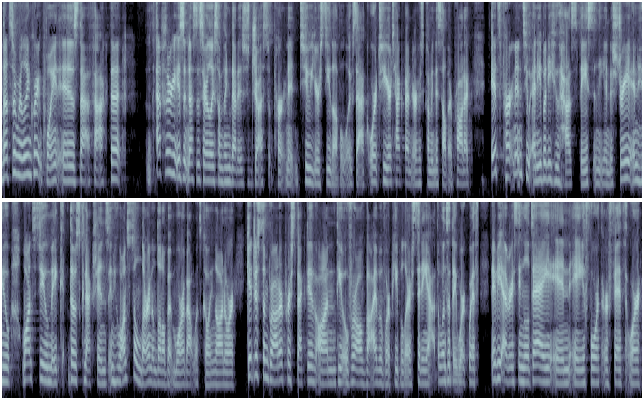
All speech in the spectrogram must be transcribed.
That's a really great point is that fact that F3 isn't necessarily something that is just pertinent to your C level exec or to your tech vendor who's coming to sell their product. It's pertinent to anybody who has space in the industry and who wants to make those connections and who wants to learn a little bit more about what's going on or get just some broader perspective on the overall vibe of where people are sitting at, the ones that they work with maybe every single day in a fourth or fifth or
